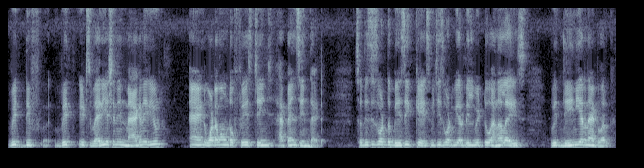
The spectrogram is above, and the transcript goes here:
with with its variation in magnitude and what amount of phase change happens in that. So this is what the basic case which is what we are deal with to analyze with linear network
